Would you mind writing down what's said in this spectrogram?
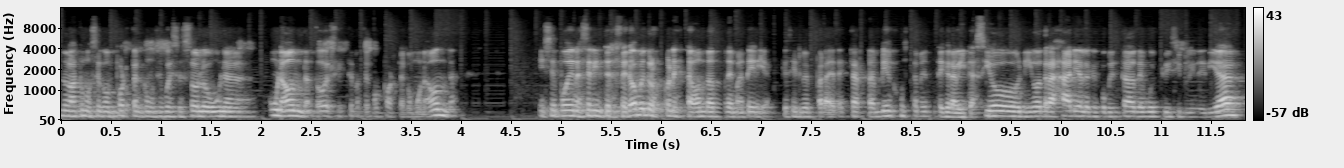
los átomos se comportan como si fuese solo una, una onda, todo el sistema se comporta como una onda. Y se pueden hacer interferómetros con estas ondas de materia, que sirven para detectar también justamente gravitación y otras áreas, lo que comentaba de multidisciplinaridad.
